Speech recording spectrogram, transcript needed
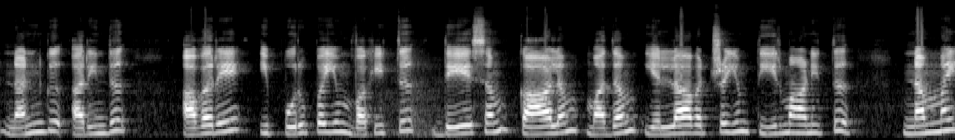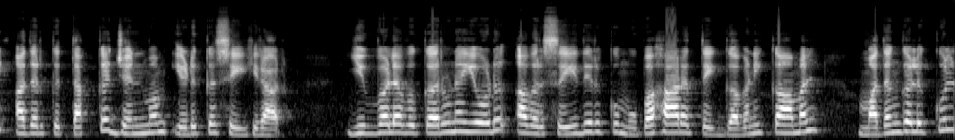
நன்கு அறிந்து அவரே இப்பொறுப்பையும் வகித்து தேசம் காலம் மதம் எல்லாவற்றையும் தீர்மானித்து நம்மை அதற்கு தக்க ஜென்மம் எடுக்க செய்கிறார். இவ்வளவு கருணையோடு அவர் செய்திருக்கும் உபகாரத்தை கவனிக்காமல் மதங்களுக்குள்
